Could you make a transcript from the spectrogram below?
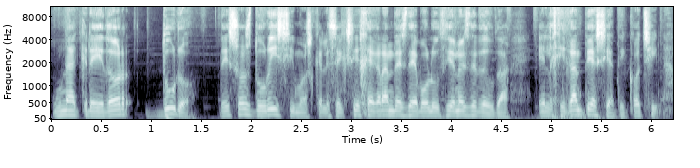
un acreedor duro de esos durísimos que les exige grandes devoluciones de deuda, el gigante asiático China.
